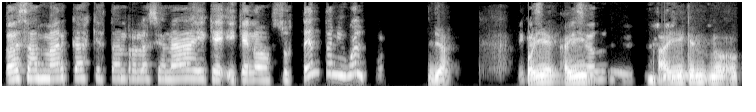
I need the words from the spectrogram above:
todas esas marcas que están relacionadas y que, y que nos sustentan igual. Pues. Ya. Oye, ahí, ahí que no,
